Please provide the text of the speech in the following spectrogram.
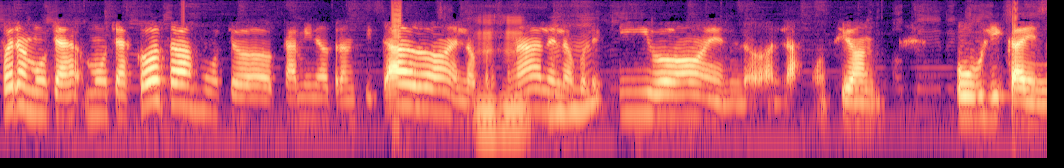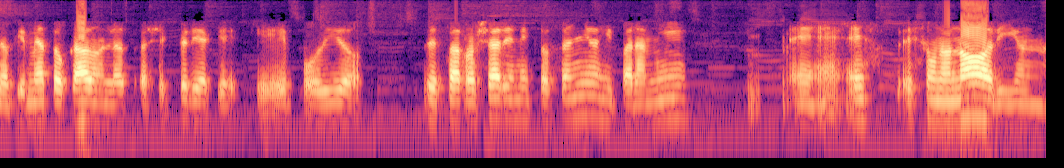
fueron muchas muchas cosas, mucho camino transitado en lo personal, en lo colectivo, en, la función pública y en lo que me ha tocado en la trayectoria que he podido desarrollar en estos años y para mí eh, es, es un honor y un,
